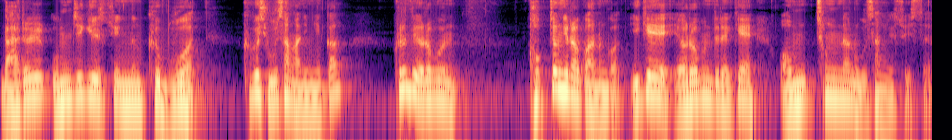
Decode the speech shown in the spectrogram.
나를 움직일 수 있는 그 무엇, 그것이 우상 아닙니까? 그런데 여러분, 걱정이라고 하는 것, 이게 여러분들에게 엄청난 우상일 수 있어요.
